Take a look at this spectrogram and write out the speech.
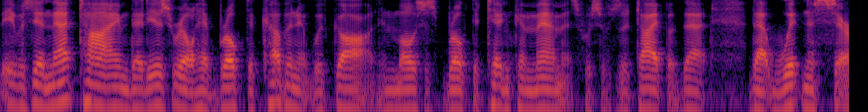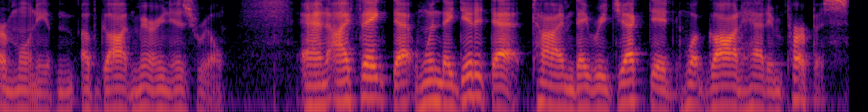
it was in that time that Israel had broke the covenant with God, and Moses broke the Ten Commandments, which was a type of that, that witness ceremony of, of God marrying Israel. And I think that when they did it that time, they rejected what God had in purpose.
